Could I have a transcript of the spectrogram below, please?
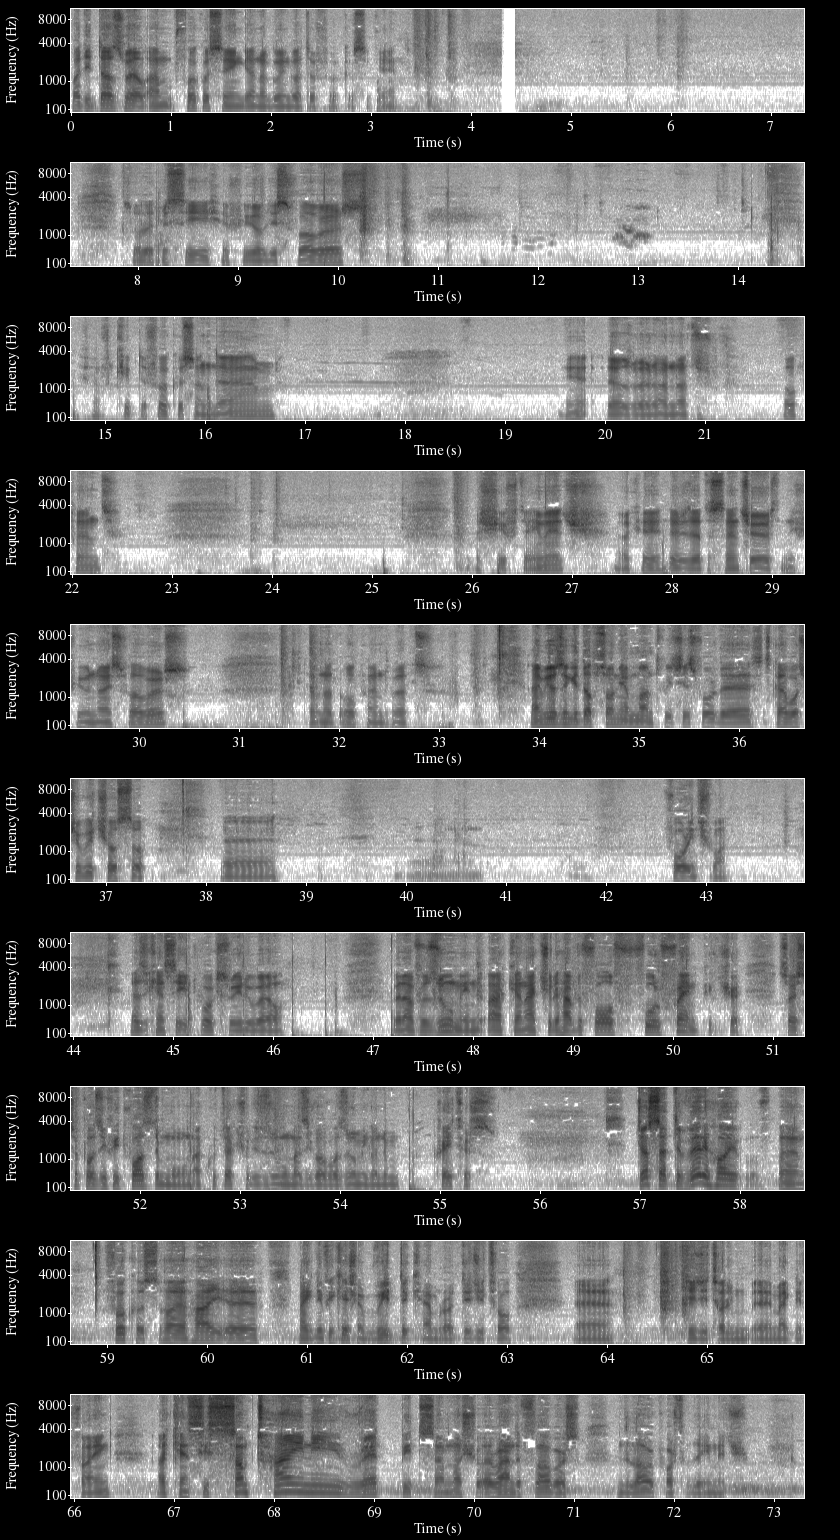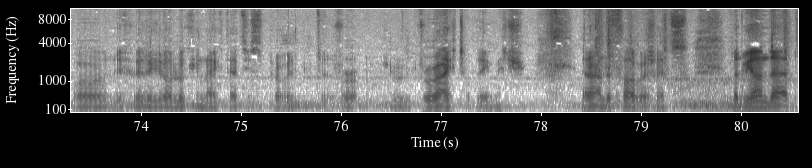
But it does well. I'm focusing and I'm going out of focus again. So let me see a few of these flowers keep the focus on them. Yeah those were, are not opened. Shift the image. Okay there is at the center a few nice flowers. They have not opened but I'm using a Dobsonian mount which is for the Skywatcher Virtuoso. Uh, uh, 4 inch one as you can see it works really well. When I'm zooming I can actually have the full full frame picture. So I suppose if it was the moon I could actually zoom as if I was zooming on the craters. Just at the very high um, focus high, high uh, magnification with the camera digital uh, digitally uh, magnifying I can see some tiny red bits I'm not sure around the flowers in the lower part of the image or if you're looking like that is probably to the right of the image. Around the flowers that's but beyond that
